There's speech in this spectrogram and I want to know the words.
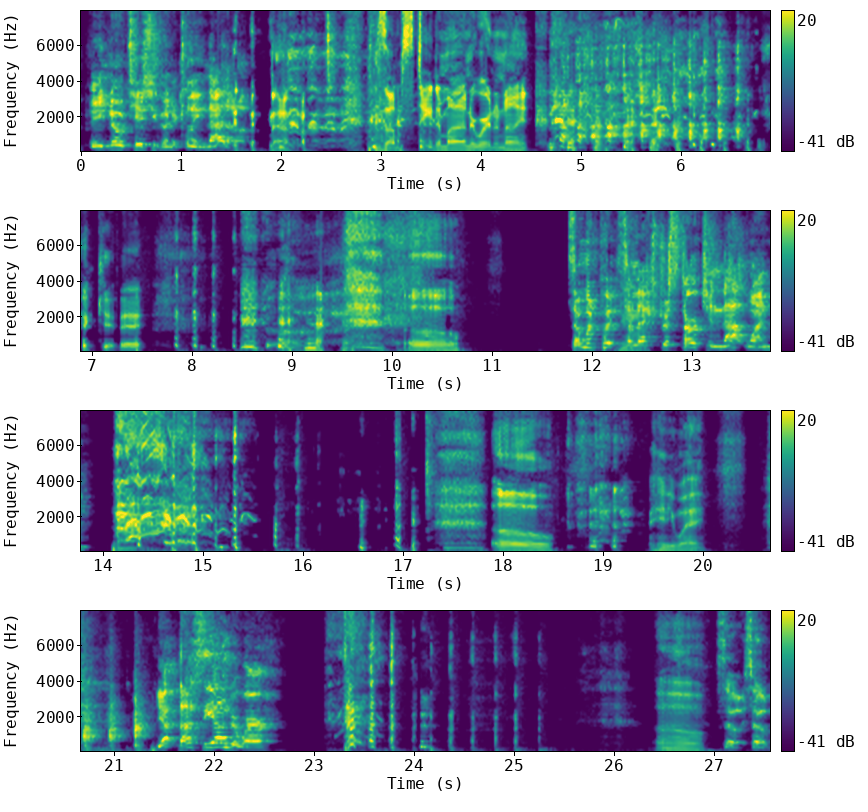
Ain't no tissue going to clean that up. Because I'm staying in my underwear tonight. Look at that. Oh. Someone put some extra starch in that one. Oh. Anyway. Yep, that's the underwear. Oh. So, so,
